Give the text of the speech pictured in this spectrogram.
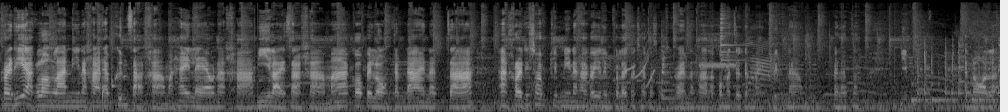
ใครที่อยากลองร้านนี้นะคะแทบขึ้นสาขามาให้แล้วนะคะ มีหลายสาขามากก็ไปลองกันได้นะจ๊ะอะใครที่ชอบคลิปนี้นะคะ ก็อย่าลืมกดไลค์กดแชร์กด subscribe นะคะ แล้วก็มาเจอกันใหม่คลิปหน้า ไปแล้วจ้ะยิ้มจะนอนแล้ว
